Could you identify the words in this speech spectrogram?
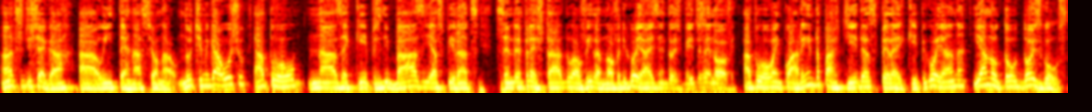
antes de chegar ao Internacional. No time gaúcho, atuou nas equipes de base e aspirantes, sendo emprestado ao Vila Nova de Goiás em 2019. Atuou em 40 partidas pela equipe goiana e anotou dois gols.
